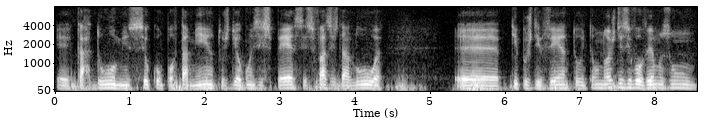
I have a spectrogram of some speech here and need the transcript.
é, cardumes, seu comportamentos de algumas espécies, fases da lua, é, tipos de vento. Então nós desenvolvemos um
